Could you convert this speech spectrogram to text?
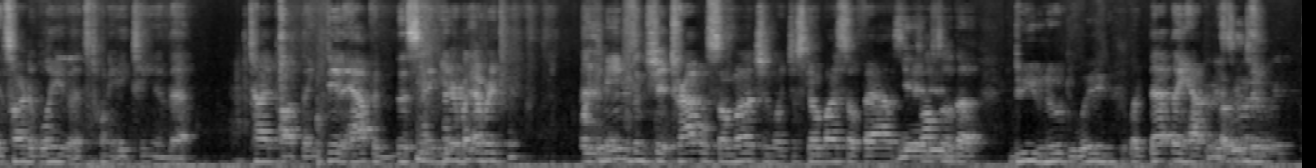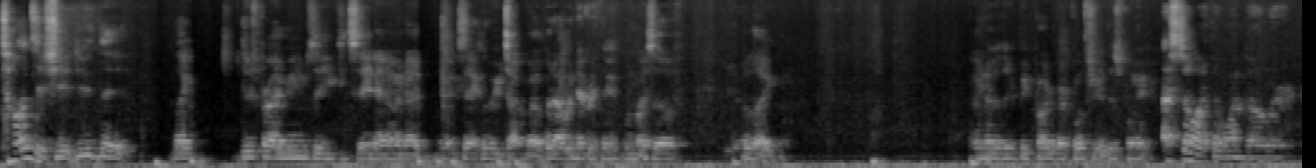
it's hard to believe that it's 2018 and that Tide Pod thing did happen this same year, but every like memes and shit travel so much and like just go by so fast. Yeah, it's also dude. the do you know the way like that thing happened this year too. Tons of shit, dude. That like, there's probably memes that you could say now, and I know exactly what you're talking about, but I would never think of them myself. But like, I know. They're a big part of our culture at this point. I still like the one though where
